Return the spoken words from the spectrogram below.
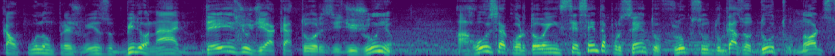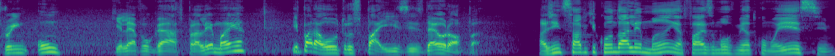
calcula um prejuízo bilionário. Desde o dia 14 de junho, a Rússia cortou em 60% o fluxo do gasoduto Nord Stream 1, que leva o gás para a Alemanha e para outros países da Europa. A gente sabe que quando a Alemanha faz um movimento como esse,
